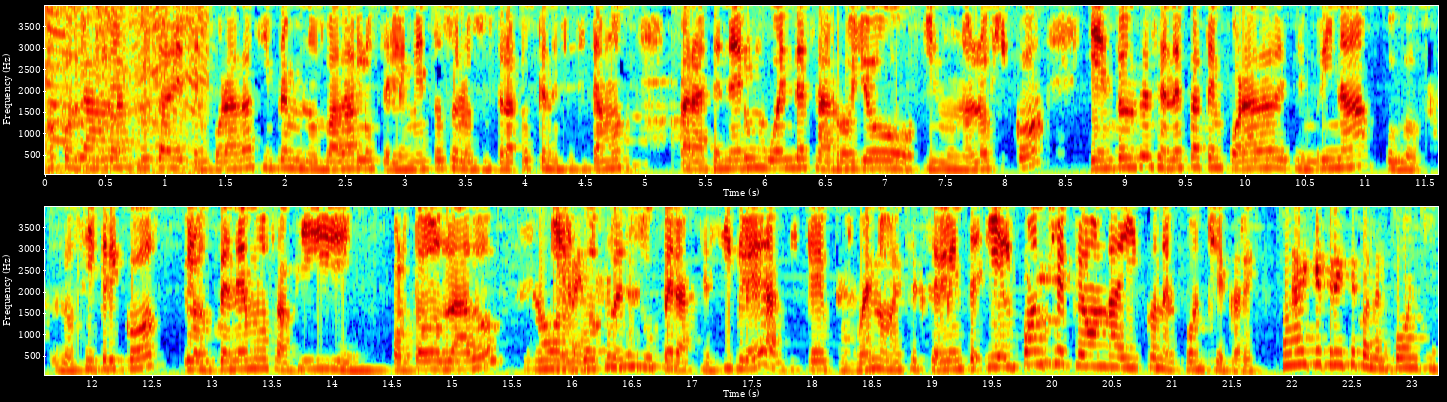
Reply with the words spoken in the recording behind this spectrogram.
¿no? Consumir la fruta de temporada siempre nos va a dar los elementos o los sustratos que necesitamos para tener un buen desarrollo inmunológico. Y entonces en esta temporada de sembrina, pues los, los cítricos los tenemos así por todos lados y el costo es súper accesible, así que pues bueno, es excelente. ¿Y el ponche qué onda ahí con el ponche, Care? Ay, qué triste con el ponche.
